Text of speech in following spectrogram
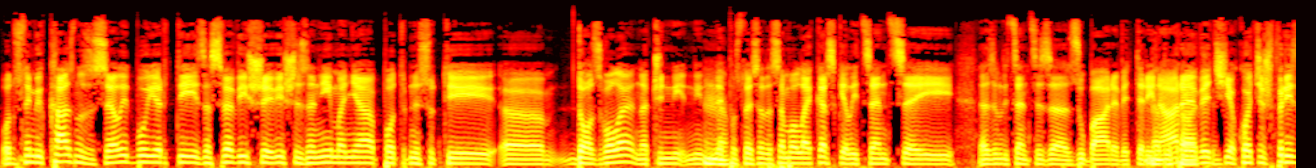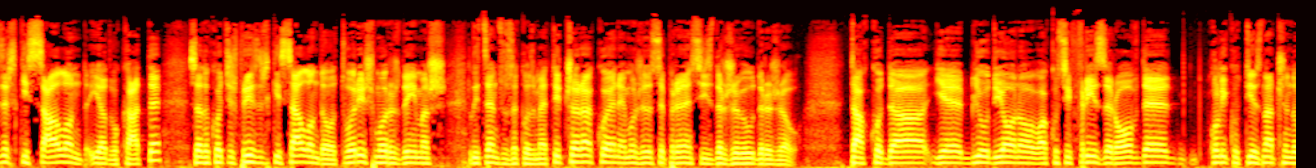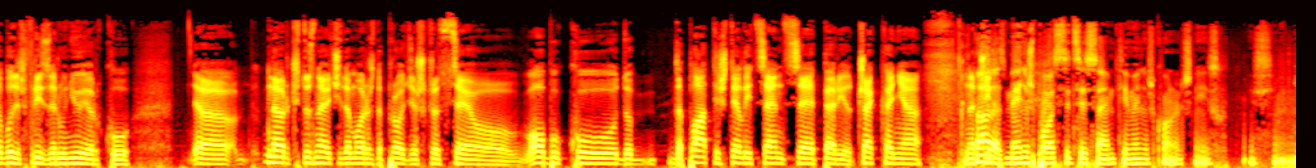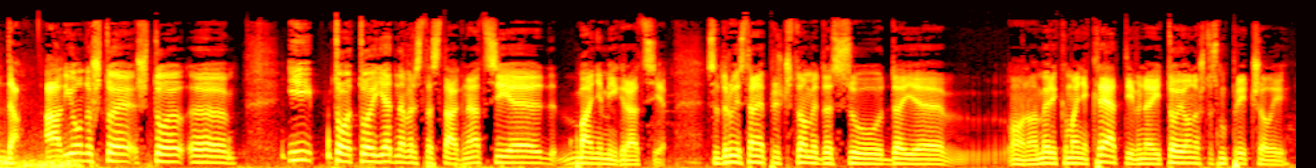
odnosno imaju kaznu za selitbu jer ti za sve više i više zanimanja potrebne su ti e, dozvole, znači ni, ni, ne da. postoje sada samo lekarske licence i ne znam, licence za zubare, veterinare, advokate. već ako hoćeš frizerski salon i advokate, sada ako hoćeš frizerski salon da otvoriš, moraš da imaš licencu za kozmetičara koja ne može da se prenese iz države u državu. Tako da je ljudi ono, ako si frizer ovde, koliko ti je značajno da budeš frizer u Njujorku, E, naročito znajući da moraš da prođeš kroz ceo obuku, do, da platiš te licence, period čekanja. Znači, pa da, da, menjaš posljedice i samim ti menjaš konačni ishod. Mislim. Da, ali ono što je, što, uh, i to, to je jedna vrsta stagnacije, manje migracije. Sa druge strane priča tome da su, da je ono, Amerika manje kreativna i to je ono što smo pričali uh,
